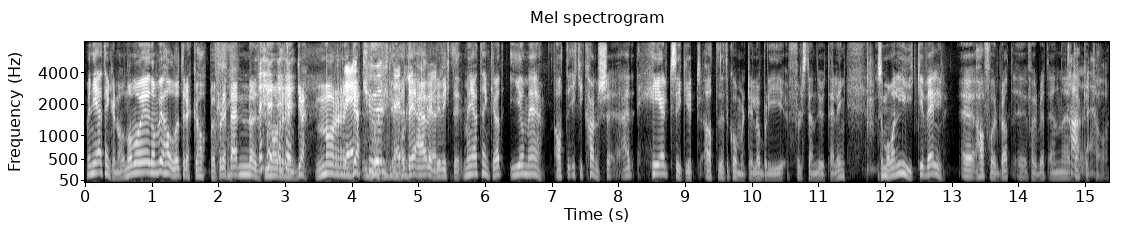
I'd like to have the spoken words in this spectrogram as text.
Men jeg tenker nå Nå må vi, nå må vi holde trøkket oppe, for dette er Norge! Norge! Det er kult, det er og det er veldig veldig viktig. Men jeg tenker at i og med at det ikke kanskje er helt sikkert at dette kommer til å bli fullstendig uttelling, så må man likevel eh, ha forberedt, eh, forberedt en eh, Tale. takketale.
